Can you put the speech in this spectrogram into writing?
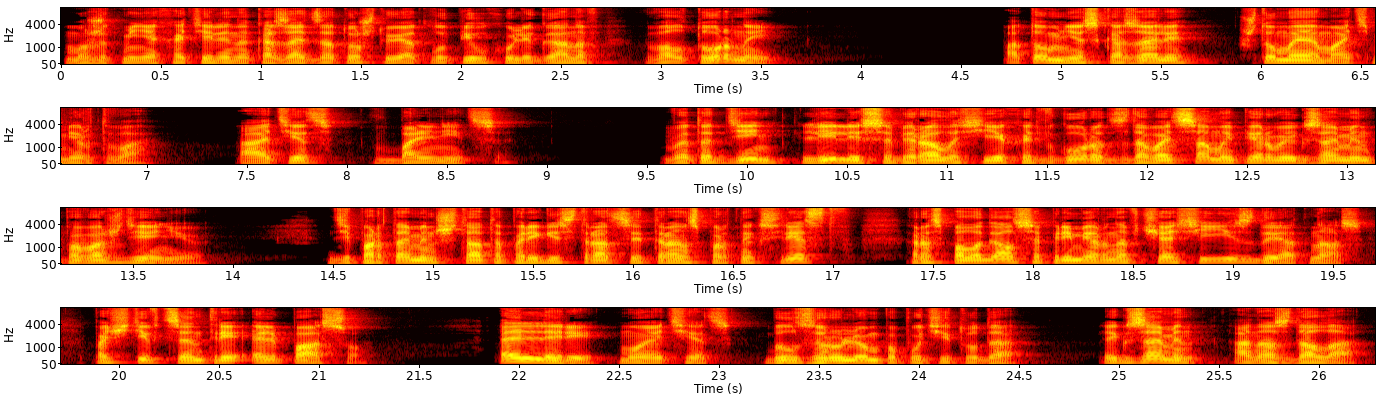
Может, меня хотели наказать за то, что я отлупил хулиганов в Алторной? Потом мне сказали, что моя мать мертва, а отец в больнице. В этот день Лили собиралась ехать в город сдавать самый первый экзамен по вождению – Департамент штата по регистрации транспортных средств располагался примерно в часе езды от нас, почти в центре Эль-Пасо. Эллери, мой отец, был за рулем по пути туда. Экзамен она сдала.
